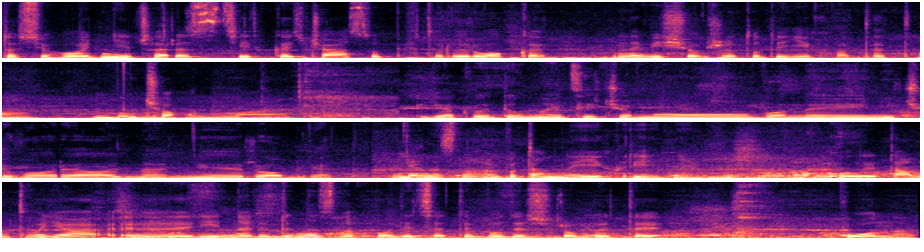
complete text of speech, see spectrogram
то сьогодні, через стільки часу, півтори роки, навіщо вже туди їхати? Там нічого немає. Як ви думаєте, чому вони нічого реально не роблять? Я не знаю, бо там не їх рідні. Коли там твоя е, рідна людина знаходиться, ти будеш робити понад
